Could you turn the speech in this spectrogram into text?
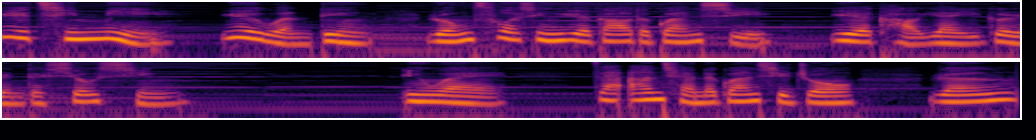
越亲密、越稳定、容错性越高的关系，越考验一个人的修行。因为，在安全的关系中，人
